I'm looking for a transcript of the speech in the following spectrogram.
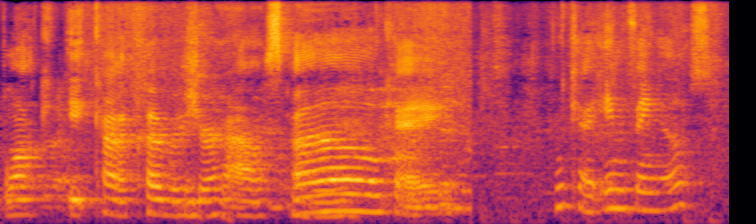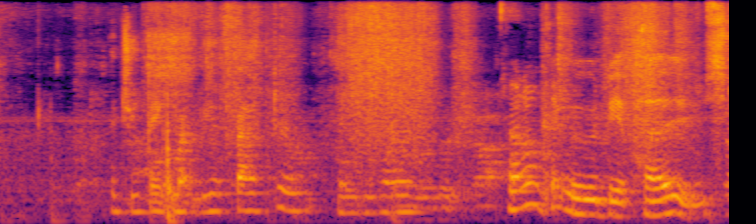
block it kind of covers your mm-hmm. house. Oh, okay. Okay. Anything else that you think might be a factor? I don't think we would be opposed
